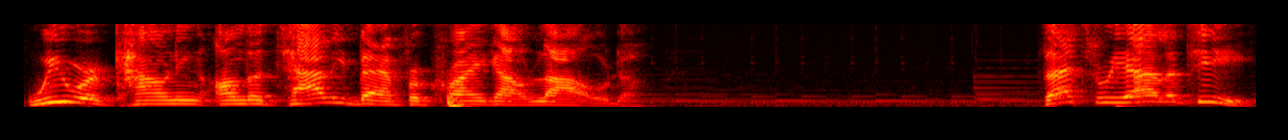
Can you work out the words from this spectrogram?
We were counting on the Taliban for crying out loud. That's reality.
